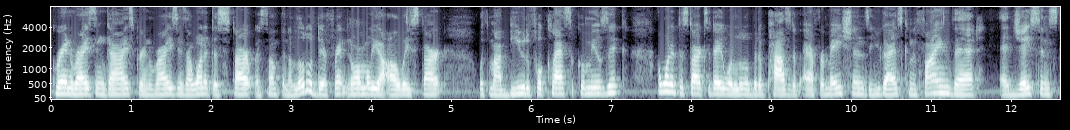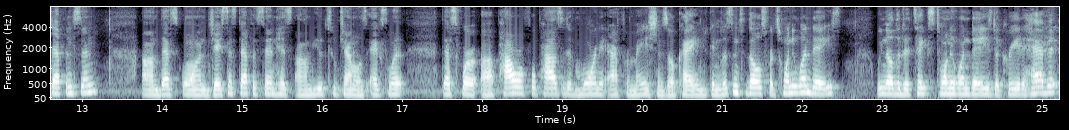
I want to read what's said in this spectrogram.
Grand Rising, guys, Grand Risings. I wanted to start with something a little different. Normally, I always start with my beautiful classical music. I wanted to start today with a little bit of positive affirmations, and you guys can find that at Jason Stephenson. Um, that's on Jason Stephenson. His um, YouTube channel is excellent. That's for uh, powerful, positive morning affirmations, okay? And you can listen to those for 21 days. We know that it takes 21 days to create a habit.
